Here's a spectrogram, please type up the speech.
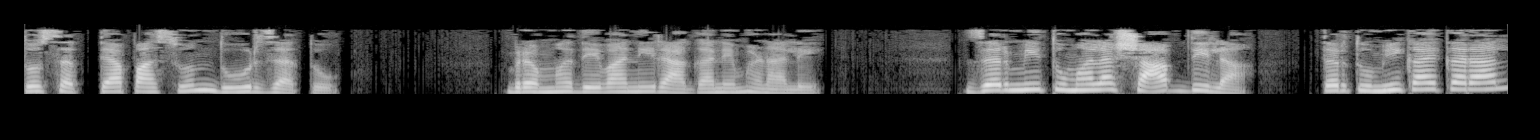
तो सत्यापासून दूर जातो. ब्रह्मदेवानी रागाने म्हणाले जर मी तुम्हाला शाप दिला तर तुम्ही काय कराल?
